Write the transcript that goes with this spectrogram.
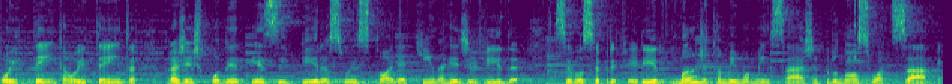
8080, para a gente poder exibir a sua história aqui na Rede Vida. Se você preferir, mande também uma mensagem para o nosso WhatsApp,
